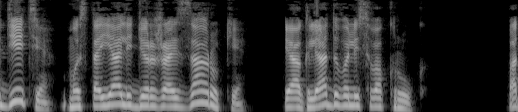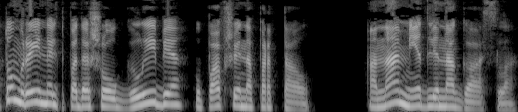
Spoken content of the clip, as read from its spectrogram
дети, мы стояли, держась за руки, и оглядывались вокруг. Потом Рейнольд подошел к глыбе, упавшей на портал. Она медленно гасла.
